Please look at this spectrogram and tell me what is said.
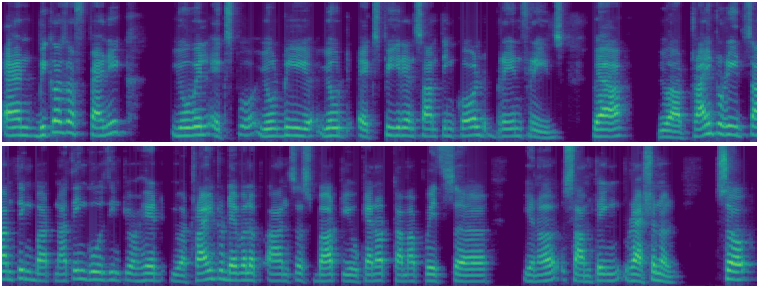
And because of panic, you will expo you'll be you'd experience something called brain freeze, where you are trying to read something, but nothing goes into your head. You are trying to develop answers, but you cannot come up with, uh, you know, something rational. So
